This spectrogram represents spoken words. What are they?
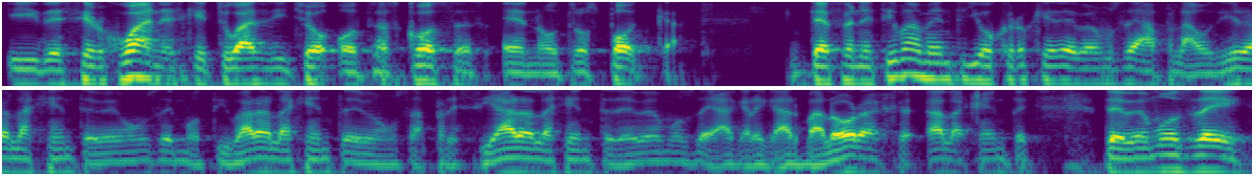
y decir, Juan, es que tú has dicho otras cosas en otros podcasts. Definitivamente yo creo que debemos de aplaudir a la gente, debemos de motivar a la gente, debemos apreciar a la gente, debemos de agregar valor a, a la gente, debemos de,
